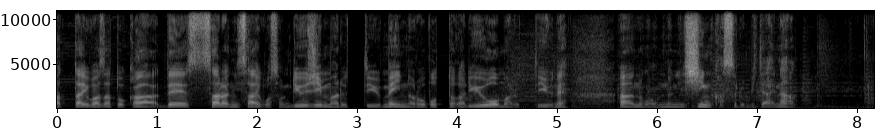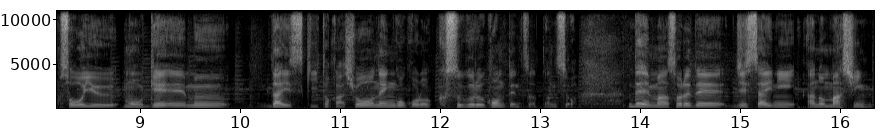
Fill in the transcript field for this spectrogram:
合体技とかでさらに最後その龍神丸っていうメインのロボットが竜王丸っていうねあののに進化するみたいなそういうもうゲーム大好きとか少年心をくすぐるコンテンツだったんですよ。でまあそれで実際にあのマシン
